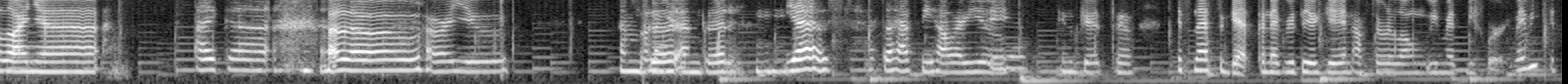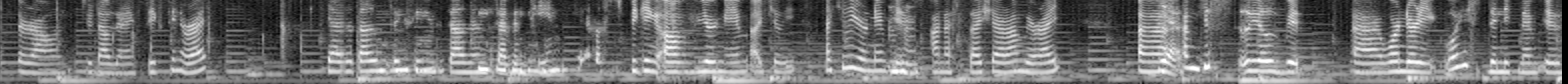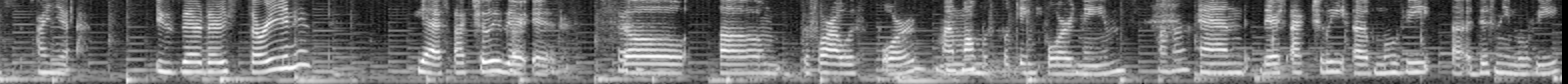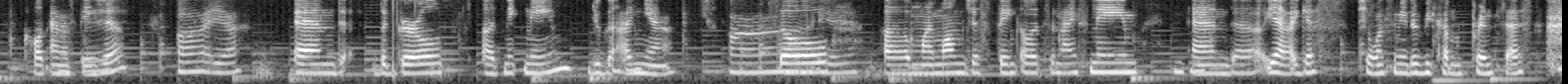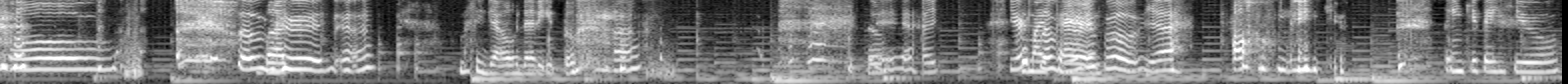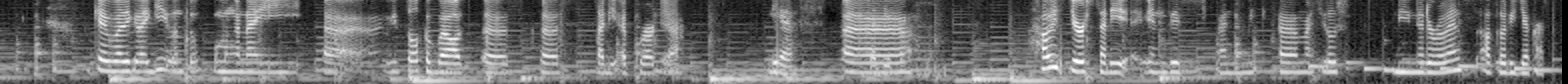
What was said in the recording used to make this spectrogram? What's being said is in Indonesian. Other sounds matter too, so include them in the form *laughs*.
Halo Anya. Hai Kak. *laughs* Halo, how are you? I'm Senang good? I'm good. *laughs* Yes, so happy. How are you? Yeah, it's good too. It's nice to get connect with you again after a long we met before. Maybe it's around 2016, right? Yeah, 2016, 2017. Yes. Speaking of your name, actually, actually your name is Anastasia Rambi, right? Uh, Yes. I'm just a little bit uh, wondering, why is the nickname is Anya? Is there there is story in it? Yes, actually there is. So, um, before I was born, my Mhm. mom was looking for names, Uh-huh. and there's actually a movie, uh, a Disney movie called Anastasia, Ah, yeah. and the girl's uh, nickname juga Mhm. Anya. Ah, So, yeah, yeah. Uh, my mom just think, oh, it's a nice name, Mhm. and uh, yeah, I guess she wants me to become a princess. Oh, *laughs* so But- good. Uh, Masih jauh dari itu. *laughs* uh, Gitu. yeah, like you're so parents. beautiful. Yeah. Oh, thank you, thank you, thank you. Oke, balik lagi untuk mengenai uh, we talk about uh, uh, study abroad ya. Yes. Uh, how is your study in this pandemic? Uh, masih di Netherlands atau di Jakarta?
